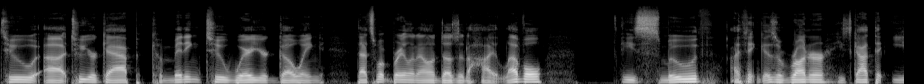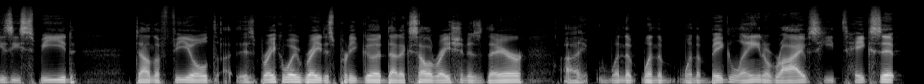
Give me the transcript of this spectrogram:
to uh, to your gap, committing to where you're going. That's what Braylon Allen does at a high level. He's smooth, I think, as a runner. He's got the easy speed down the field. His breakaway rate is pretty good. That acceleration is there. Uh, when the when the when the big lane arrives, he takes it,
